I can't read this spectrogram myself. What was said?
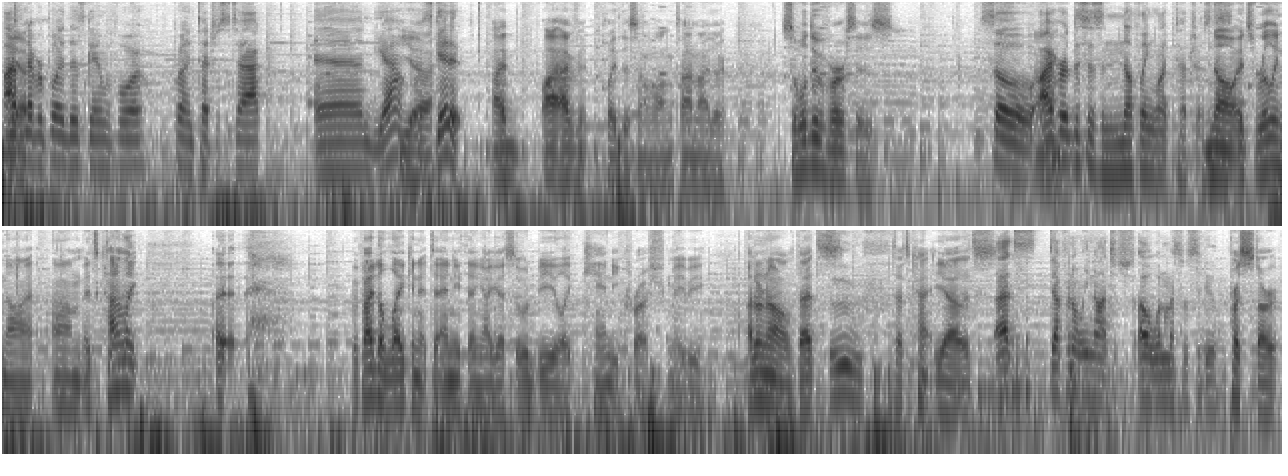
I've Yeah. never played this game before. Playing Tetris Attack, and yeah, Yeah. let's get it. I I I haven't played this in a long time either. So we'll do verses. So I Um, heard this is nothing like Tetris. No, it's really not. Um, it's kind of like, uh, if I had to liken it to anything, I guess it would be like Candy Crush, maybe. I don't know. That's Oof. that's kind. of Yeah, that's That's definitely not Tetris. Oh, what am I supposed to do? press start.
